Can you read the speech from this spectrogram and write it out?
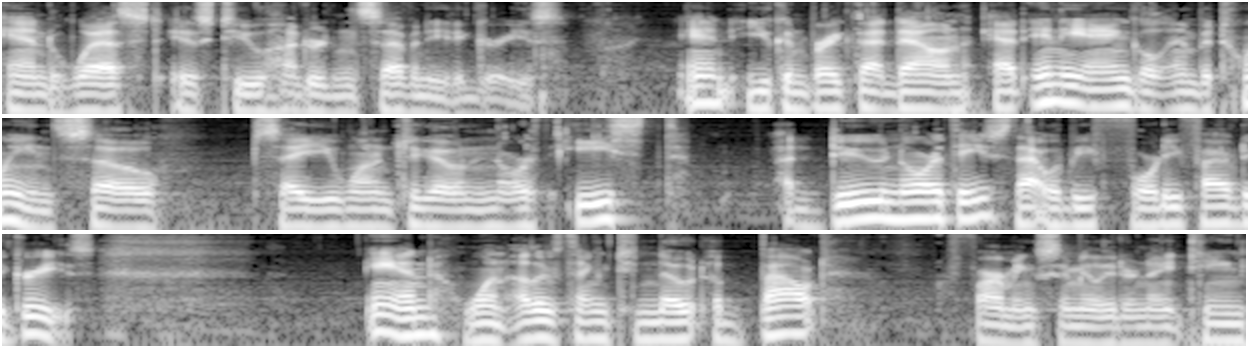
And west is 270 degrees and you can break that down at any angle in between. So say you wanted to go northeast, due northeast, that would be 45 degrees. And one other thing to note about Farming Simulator 19,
